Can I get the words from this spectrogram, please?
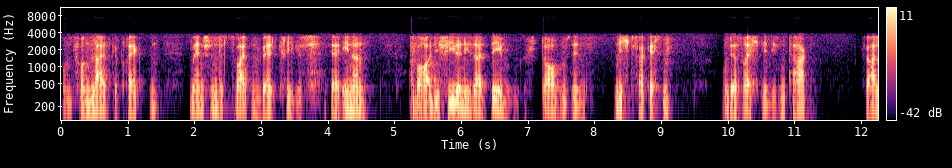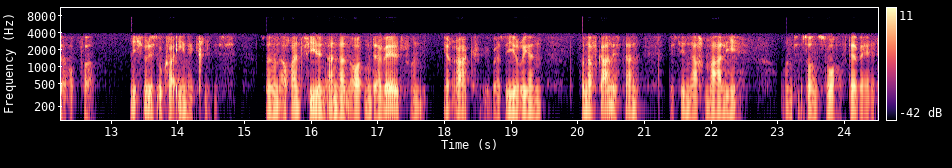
und von Leid geprägten Menschen des Zweiten Weltkrieges erinnern, aber auch die vielen, die seitdem gestorben sind, nicht vergessen und erst recht in diesen Tagen für alle Opfer, nicht nur des Ukraine-Krieges, sondern auch an vielen anderen Orten der Welt, von Irak über Syrien, von Afghanistan bis hin nach Mali und sonst so auf der Welt,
